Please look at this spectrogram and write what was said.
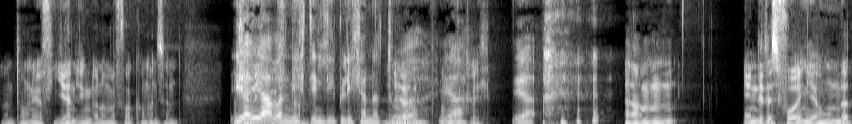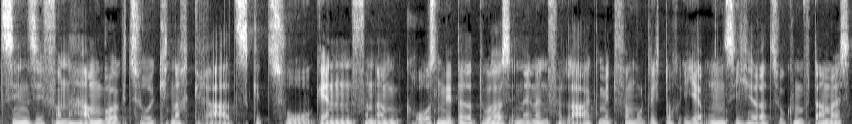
Antonio Vieren irgendwann einmal vorkommen sind. Ja, ja, aber nicht in lieblicher Natur. Ja, vermutlich. Ja. ja. ähm, Ende des vorigen Jahrhunderts sind sie von Hamburg zurück nach Graz gezogen, von einem großen Literaturhaus in einen Verlag mit vermutlich doch eher unsicherer Zukunft damals.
